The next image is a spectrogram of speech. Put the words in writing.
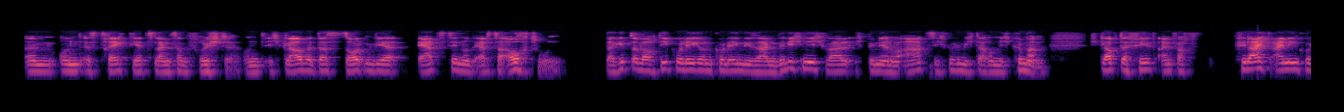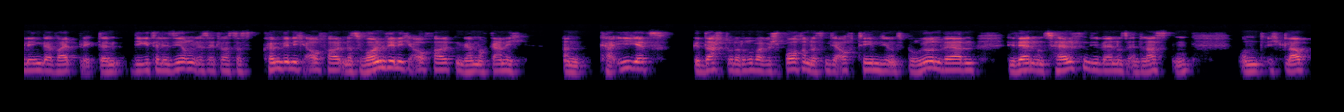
ähm, und es trägt jetzt langsam Früchte. Und ich glaube, das sollten wir Ärztinnen und Ärzte auch tun. Da gibt es aber auch die Kolleginnen und Kollegen, die sagen, will ich nicht, weil ich bin ja nur Arzt, ich will mich darum nicht kümmern. Ich glaube, da fehlt einfach vielleicht einigen Kollegen der Weitblick. Denn Digitalisierung ist etwas, das können wir nicht aufhalten, das wollen wir nicht aufhalten. Wir haben noch gar nicht an KI jetzt gedacht oder darüber gesprochen. Das sind ja auch Themen, die uns berühren werden. Die werden uns helfen, die werden uns entlasten. Und ich glaube,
